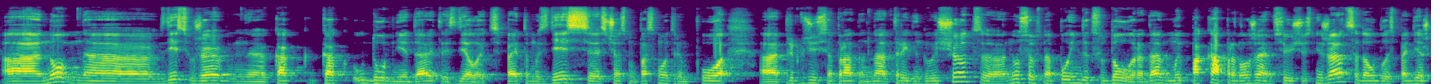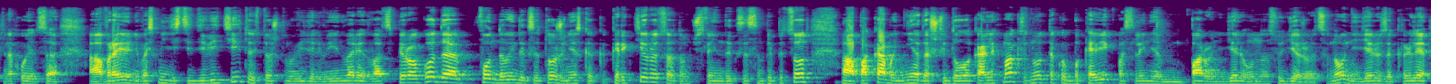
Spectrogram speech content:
а, но а, здесь уже как, как удобнее да, это сделать. Поэтому здесь э, сейчас мы посмотрим по, переключусь обратно на трейдинговый счет, э, ну, собственно, по индексу доллара. Да, мы пока продолжаем все еще снижаться, да, область поддержки находится в районе 89, то есть то, что мы видели в январе 2021 года. Фондовые индексы тоже несколько корректируются, в том числе индекс S&P 500. Пока мы не дошли до локальных максимумов, ну, такой боковик последние пару недель он у нас удерживается, но неделю закрыли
